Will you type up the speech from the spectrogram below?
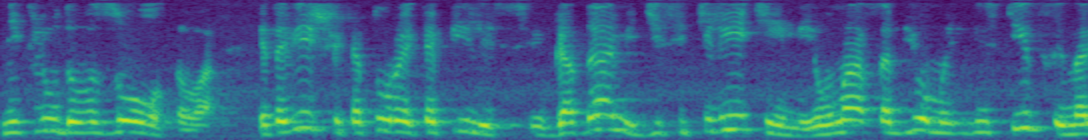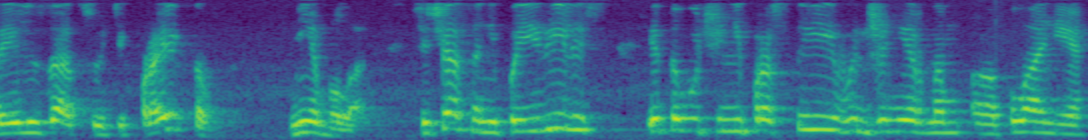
Неклюдова-Золотого. Это вещи, которые копились годами, десятилетиями, и у нас объема инвестиций на реализацию этих проектов не было. Сейчас они появились, это очень непростые в инженерном а, плане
